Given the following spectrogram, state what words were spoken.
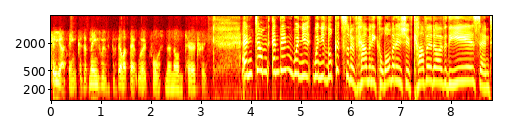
key, I think, because it means we've developed that workforce in the Northern Territory. And um, and then when you when you look at sort of how many kilometres you've covered over the years, and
